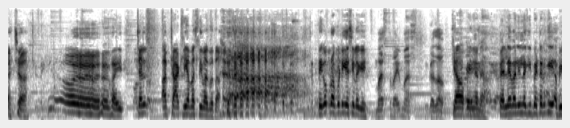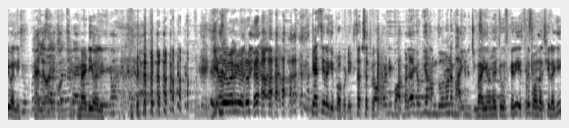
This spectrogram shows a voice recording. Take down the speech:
अच्छा। भाई। चल अब चाट लिया मसली बात बता। देखो प्रॉपर्टी कैसी लगी? मस्त भाई मस्त। गजब। क्या ओपिनियन है? पहले वाली लगी बेटर की अभी वाली? पहले वाली कौन सी? मैडी वाली। ये वाली बेटर कैसी लगी प्रॉपर्टी सच सच प्रॉपर्टी बहुत बढ़िया क्योंकि हम दोनों ने भाइयों ने भाइयों ने चूज़ करी इसलिए बहुत अच्छी लगी।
